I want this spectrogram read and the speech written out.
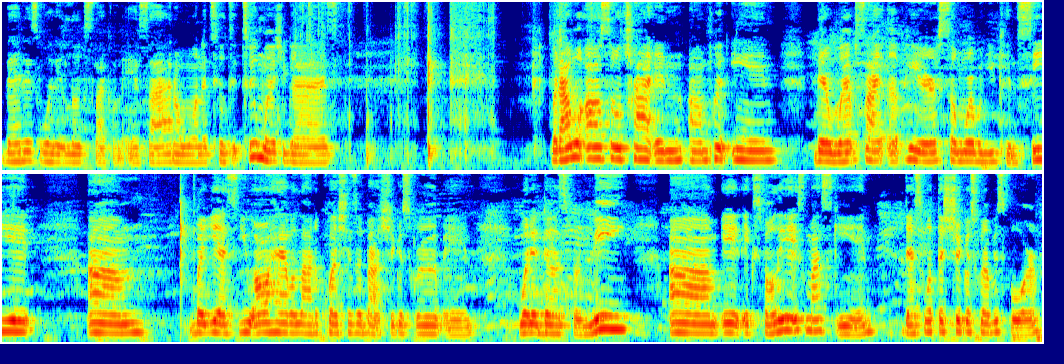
that is what it looks like on the inside. I don't want to tilt it too much, you guys. But I will also try and um, put in their website up here somewhere where you can see it. Um, but yes, you all have a lot of questions about Sugar Scrub and what it does for me. Um, it exfoliates my skin. That's what the Sugar Scrub is for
